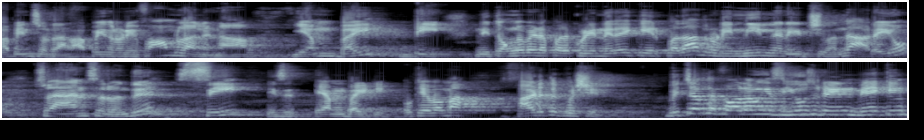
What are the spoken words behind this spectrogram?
அப்படின்னு சொல்றாங்க. அப்ப இதனுடைய ஃபார்முலா என்னன்னா எம் பை டி நீ தொங்க விடப்படக்கூடிய நிறைக்கு ஏற்பதா அதனுடைய நீள் நீட்சி வந்து அடையும். ஸோ ஆன்சர் வந்து C is M by T ஓகேவாமா அடுத்த question which of the following is used in making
